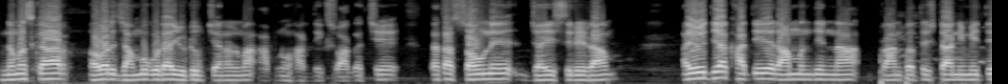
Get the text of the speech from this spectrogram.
નમસ્કાર, અવર જાંબુગોડા યુટ્યુબ ચેનલમાં આપનું હાર્દિક સ્વાગત છે તથા સૌને જય શ્રી રામ અયોધ્યા ખાતે રામ મંદિરના પ્રાણ પ્રતિષ્ઠા નિમિત્તે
